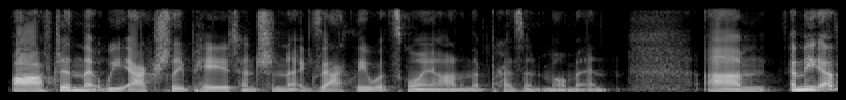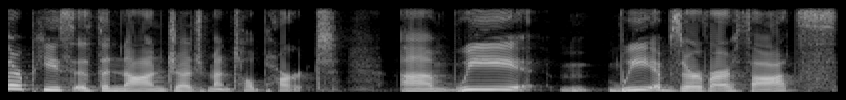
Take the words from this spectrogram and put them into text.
often that we actually pay attention to exactly what's going on in the present moment. Um, and the other piece is the non-judgmental part. Um, we we observe our thoughts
